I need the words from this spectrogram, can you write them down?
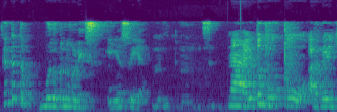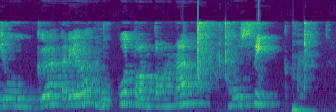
Kan tetap butuh penulis. iya sih ya Hmm. Nah, itu buku. Ada juga tadi ya buku tontonan musik.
